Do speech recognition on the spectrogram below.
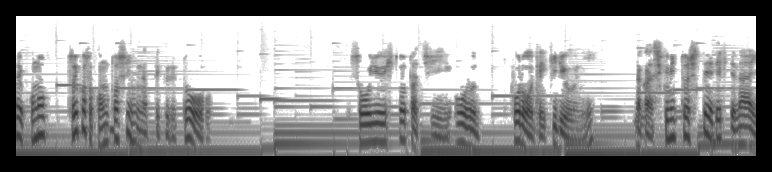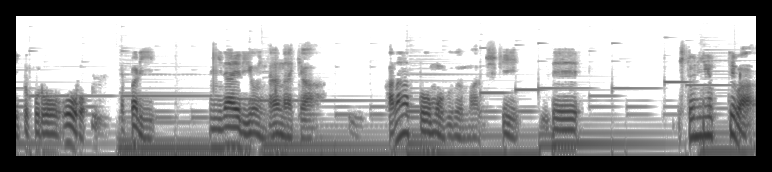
ぱりこの、それこそこの年になってくると、そういう人たちをフォローできるように、だから仕組みとしてできてないところを、やっぱり担えるようにならなきゃ、かなと思う部分もあるし、で、人によっては、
